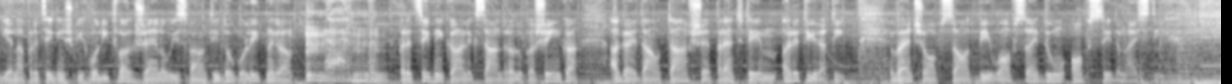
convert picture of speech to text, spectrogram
je na predsedniških volitvah želel izvati dolgoletnega predsednika Aleksandra Lukašenka, a ga je dal ta še predtem aretirati. Več o obsodbi v offsajdu ob 17.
